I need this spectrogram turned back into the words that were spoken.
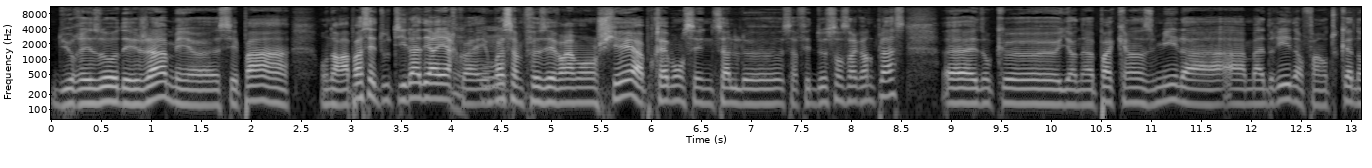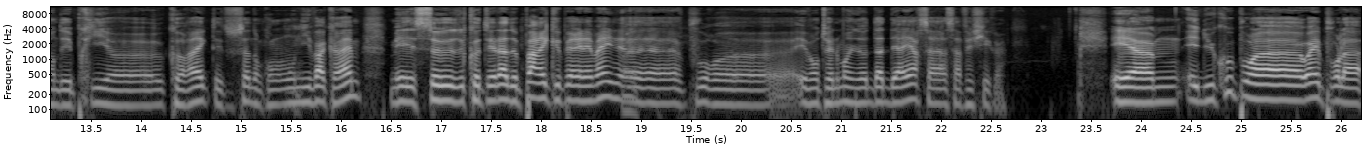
du réseau déjà, mais euh, c'est pas, un- on n'aura pas cet outil-là derrière, quoi. Et Mhm. moi, ça me faisait vraiment chier. Après, bon, c'est une salle de, ça fait 250 places, Euh, donc euh, il y en a pas 15 000 à, à Madrid, enfin, en tout cas, dans des prix corrects et tout ça. Donc, on, on y va quand même. Mais ce côté-là de pas récupérer les mails Ouais. pour éventuellement une autre date derrière, ça, ça fait chier quoi. Et, euh, et du coup pour la, ouais, pour la,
